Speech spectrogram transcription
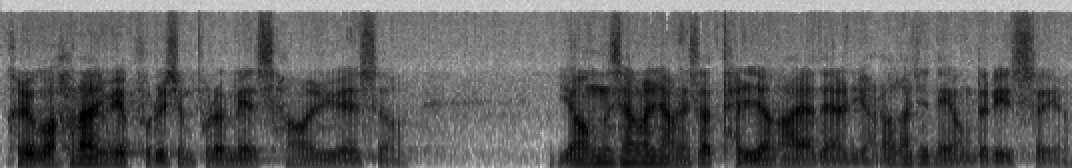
그리고 하나님의 부르신 부름의 상을 위해서 영생을 향해서 달려가야 될 여러 가지 내용들이 있어요.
